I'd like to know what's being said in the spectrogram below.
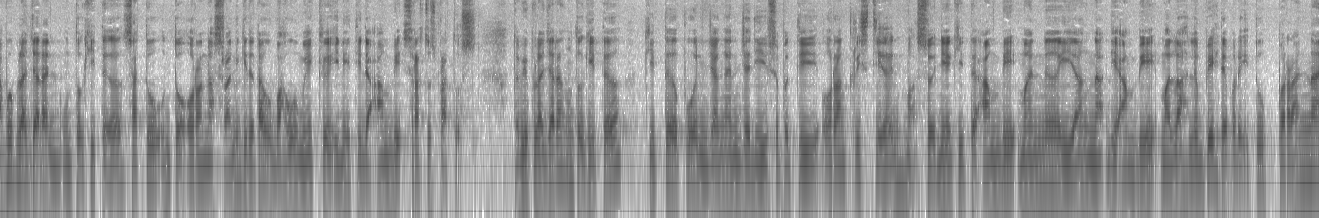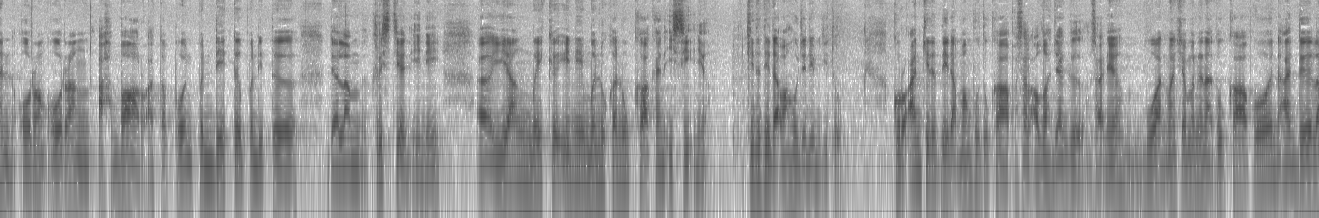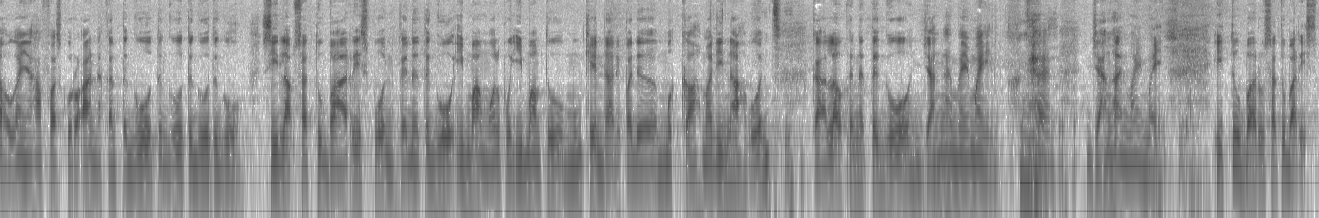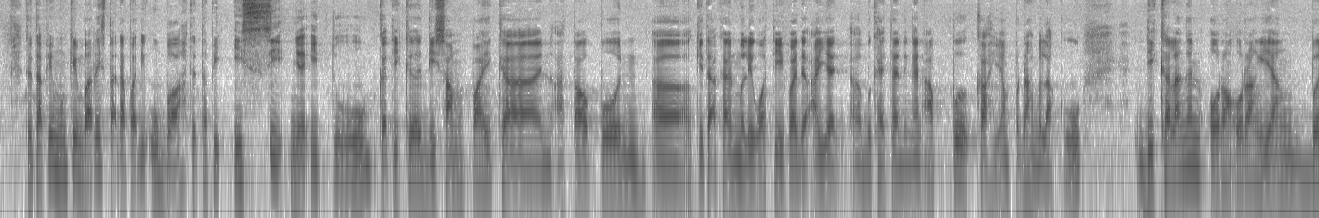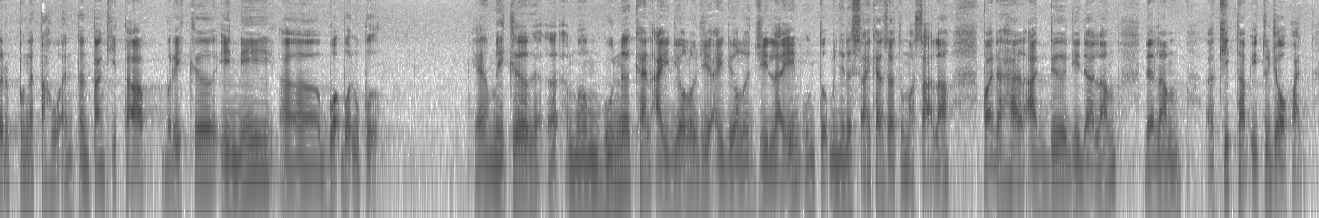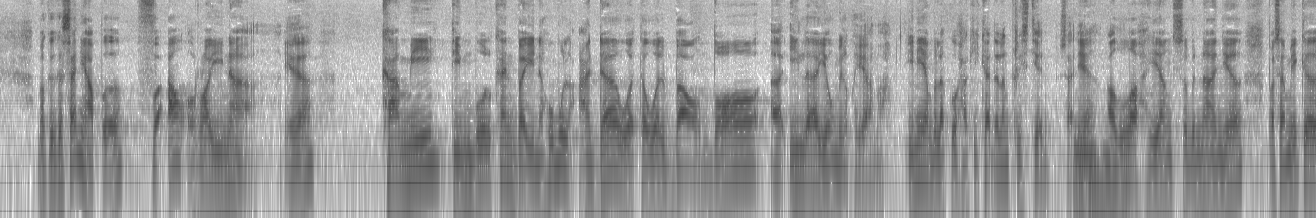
Apa pelajaran untuk kita? Satu untuk orang Nasrani kita tahu bahawa mereka ini tidak ambil 100% tapi pelajaran untuk kita kita pun jangan jadi seperti orang Kristian. Maksudnya kita ambil mana yang nak diambil malah lebih daripada itu peranan orang-orang ahbar ataupun pendeta-pendeta dalam Kristian ini uh, yang mereka ini menukar-nukarkan isinya. Kita tidak mahu jadi begitu Quran kita tidak mampu tukar pasal Allah jaga ustaz ya. Buat macam mana nak tukar pun adalah orang yang hafaz Quran akan tegur tegur tegur tegur. Silap satu baris pun kena tegur imam walaupun imam tu mungkin daripada Mekah Madinah pun. Kalau kena tegur jangan main-main kan? Jangan main-main. Itu baru satu baris. Tetapi mungkin baris tak dapat diubah tetapi isinya itu ketika disampaikan ataupun uh, kita akan melewati pada ayat uh, berkaitan dengan apakah yang pernah berlaku di kalangan orang-orang yang berpengetahuan tentang kitab mereka ini uh, buat-buat lupa. Ya mereka uh, menggunakan ideologi-ideologi lain untuk menyelesaikan satu masalah padahal ada di dalam dalam uh, kitab itu jawapan. Maka kesannya apa? Fa'al raina ya kami timbulkan bainahumul adawata wal baghdha uh, ila yaumil qiyamah. Ini yang berlaku hakikat dalam Kristian Ustaz ya. Mm-hmm. Allah yang sebenarnya pasal mereka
